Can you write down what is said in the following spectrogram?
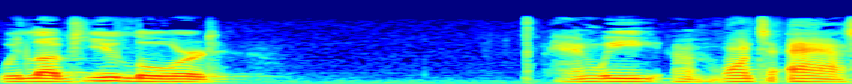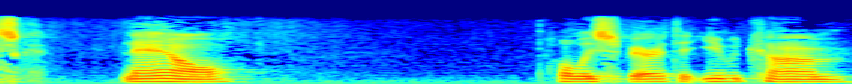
We love you, Lord. And we um, want to ask now, Holy Spirit, that you would come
